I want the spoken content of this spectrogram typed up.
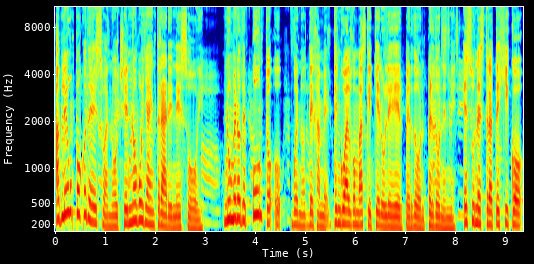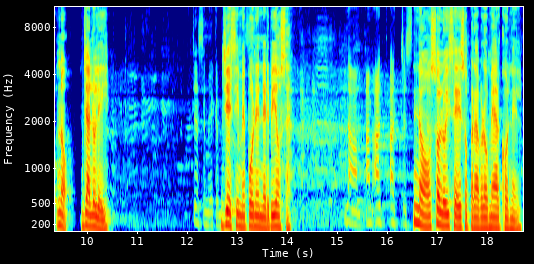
Hablé un poco de eso anoche, no voy a entrar en eso hoy. Número de punto. Oh, bueno, déjame, tengo algo más que quiero leer, perdón, perdónenme. Es un estratégico. No, ya lo leí. Jessie me pone nerviosa. No, solo hice eso para bromear con él.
